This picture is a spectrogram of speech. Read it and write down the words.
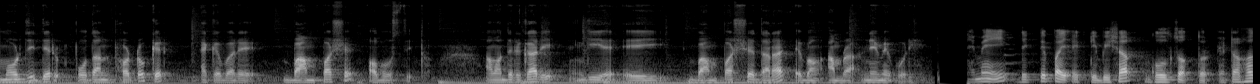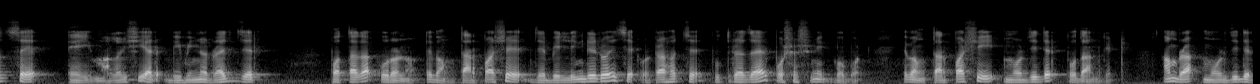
মসজিদের প্রধান ফটকের একেবারে বাম পাশে অবস্থিত। আমাদের গাড়ি গিয়ে এই বাম পাশে দাঁড়ায় এবং আমরা নেমে পড়ি। নেমেই দেখতে পাই একটি বিশাল গোল চত্বর এটা হচ্ছে এই মালয়েশিয়ার বিভিন্ন রাজ্যের পতাকা উড়ানো এবং তার পাশে যে বিল্ডিংটি রয়েছে ওটা হচ্ছে পুত্রাজায়ের প্রশাসনিক ভবন এবং তার পাশেই মসজিদের প্রধান গেট। আমরা মসজিদের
